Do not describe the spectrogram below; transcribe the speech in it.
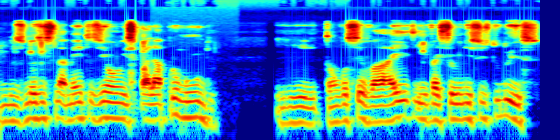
os meus ensinamentos iam espalhar para o mundo. E, então você vai e vai ser o início de tudo isso.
